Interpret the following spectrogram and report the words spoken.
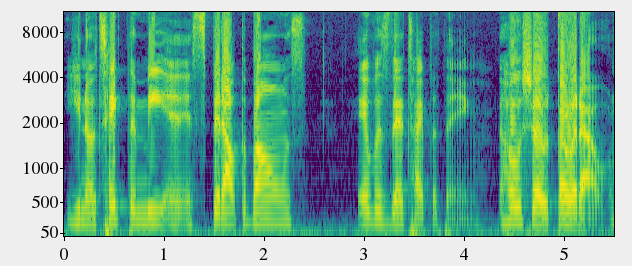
you know take the meat and, and spit out the bones. It was that type of thing. The whole show, throw it out.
